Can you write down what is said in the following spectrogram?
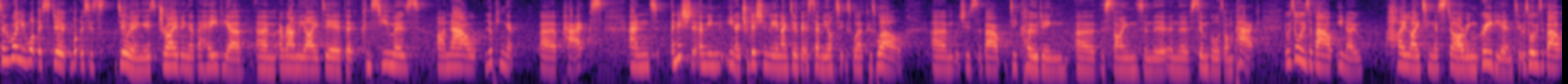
So really what this, do, what this is doing is driving a behavior um, around the idea that consumers are now looking at uh, packs and initially, I mean, you know, traditionally, and I do a bit of semiotics work as well, um, which is about decoding uh, the signs and the, and the symbols on pack. It was always about, you know, highlighting a star ingredient. It was always about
